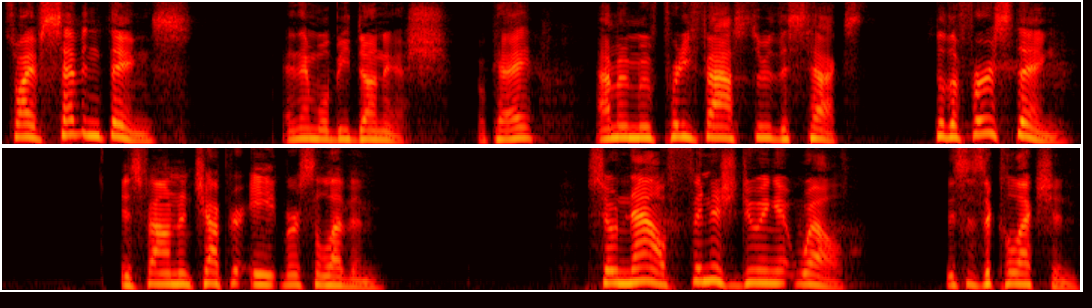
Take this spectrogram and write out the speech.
So I have seven things, and then we'll be done ish, okay? I'm going to move pretty fast through this text. So the first thing is found in chapter 8, verse 11. So now finish doing it well. This is a collection.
